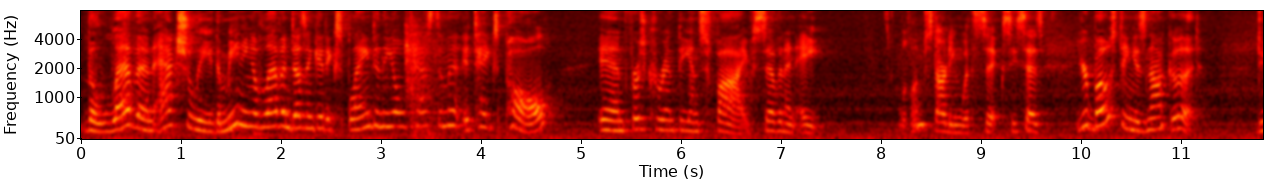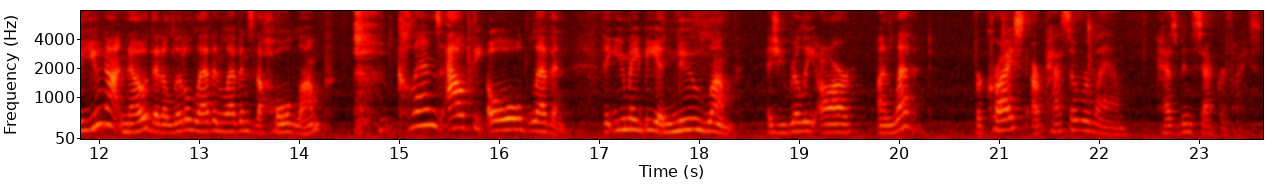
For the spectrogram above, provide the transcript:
the leaven, actually, the meaning of leaven doesn't get explained in the Old Testament. It takes Paul in 1 Corinthians 5, 7, and 8. Well, I'm starting with 6. He says, Your boasting is not good. Do you not know that a little leaven leavens the whole lump? Cleanse out the old leaven, that you may be a new lump, as you really are unleavened. For Christ, our Passover lamb, has been sacrificed.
